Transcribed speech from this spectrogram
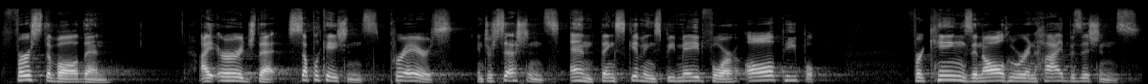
First of all, then, I urge that supplications, prayers, intercessions, and thanksgivings be made for all people, for kings and all who are in high positions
